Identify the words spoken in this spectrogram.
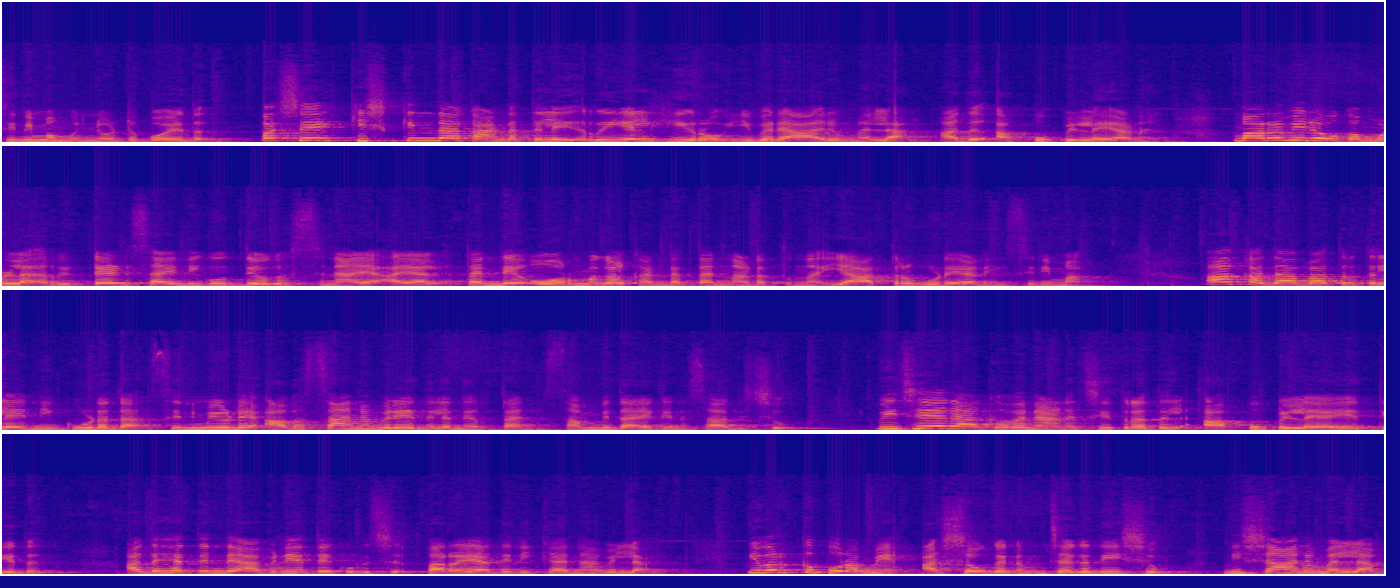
സിനിമ മുന്നോട്ട് പോയത്. പക്ഷേ കിഷ്കിന്ദ കാണ്ഡത്തിലെ റിയൽ ഹീറോ ഇവരാരുമല്ല. അത് അപ്പുപിള്ളയാണ്. മറവി രോഗമുള്ള റിട്ടയർഡ് സൈനിക ഉദ്യോഗസ്ഥനായ അയാൾ തന്റെ ഓർമ്മകൾ കണ്ടെത്താൻ നടത്തുന്ന യാത്ര കൂടെയാണ് ഈ സിനിമ. ആ കഥാപാത്രത്തിലെ നിഗൂഢത സിനിമയുടെ അവസാനം വരെ നിലനിർത്താൻ സംവിധായകന് സാധിച്ചു. വിജയരാഘവനാണ് ചിത്രത്തിൽ അപ്പുപിള്ളയായി എത്തിയത്. അദ്ദേഹത്തിന്റെ അഭിനയത്തെക്കുറിച്ച് പറയാതിരിക്കാനാവില്ല. ഇവർക്ക് പുറമെ അശോകനും ജഗദീഷും നിഷാനുമെല്ലാം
